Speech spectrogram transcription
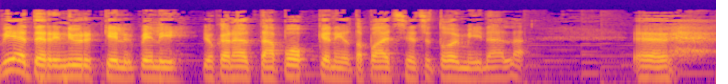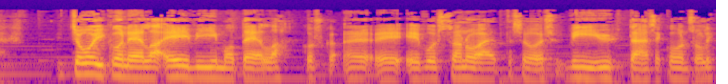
Vieterin nyrkkeilypeli, joka näyttää Pokkenilta, paitsi että se toimii näillä äh, joikoneilla, ei viimoteilla, koska äh, ei, ei voi sanoa, että se olisi vii yhtään se konsoli.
